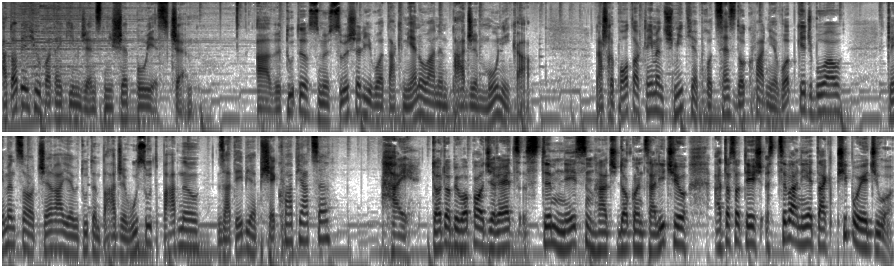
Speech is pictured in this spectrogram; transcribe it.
A to biechu po takim dżęsnisze pojeźdźcze. A w tutych sme słyszeli o tak mianowanym padzie Monika. Nasz reporter Clement Schmidt je proces dokładnie obkedźbował. Clement so wczera je w tutym padzie usud padnął za tebie przekwapiace? Haj, toto by oprawdźe rec, z tym nesem hać do końca liczył, a to so też zcywa nie tak przypowiedziło.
